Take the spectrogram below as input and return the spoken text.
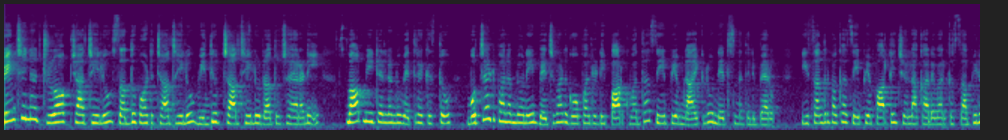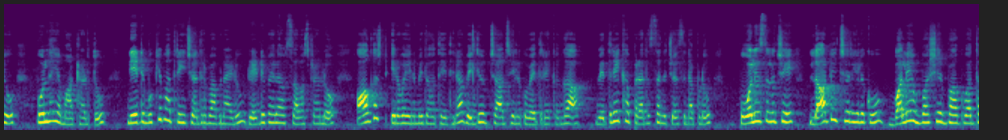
పెంచిన డ్రాప్ ఛార్జీలు సర్దుబాటు ఛార్జీలు విద్యుత్ ఛార్జీలు రద్దు చేయాలని స్మార్ట్ మీటర్లను వ్యతిరేకిస్తూ ముచ్చటిపాలెంలోని బెజవాడ గోపాల్రెడ్డి పార్క్ వద్ద సిపిఎం నాయకులు నిరసన తెలిపారు. ఈ సందర్భంగా సిపిఎం పార్టీ జిల్లా కార్యవర్గ సభ్యులు పుల్లయ్య మాట్లాడుతూ నేటి ముఖ్యమంత్రి చంద్రబాబు నాయుడు రెండు వేల సంవత్సరంలో ఆగస్టు ఇరవై ఎనిమిదవ తేదీన విద్యుత్ ఛార్జీలకు వ్యతిరేకంగా వ్యతిరేక ప్రదర్శన చేసినప్పుడు పోలీసులచే లాఠీ చర్యలకు బలే బషీర్ బాగ్ వద్ద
